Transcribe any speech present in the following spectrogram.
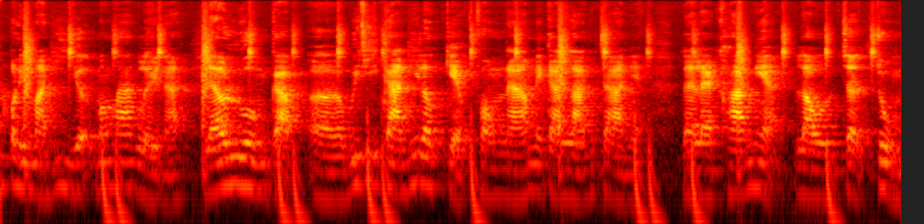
ำปริมาณที่เยอะมากๆเลยนะ แล้วรวมกับวิธีการที่เราเก็บฟองน้ำในการล้างจานเนี่ยหลายๆ ครั้งเนี่ยเราจะจุ่ม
